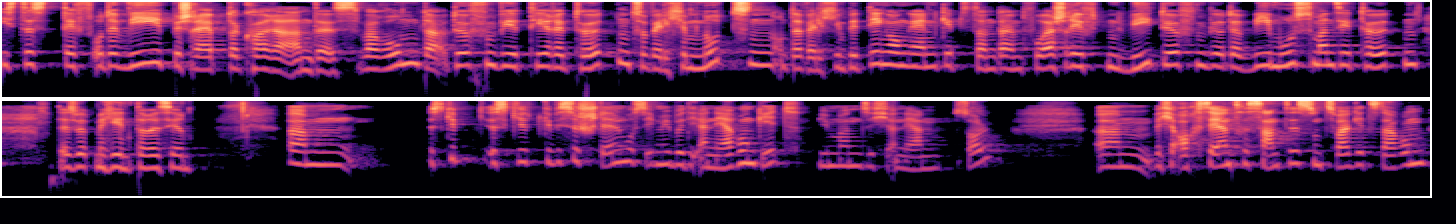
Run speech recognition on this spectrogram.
Ist das, oder wie beschreibt der Koran das? Warum da dürfen wir Tiere töten? Zu welchem Nutzen? Unter welchen Bedingungen? Gibt es dann, dann Vorschriften? Wie dürfen wir oder wie muss man sie töten? Das würde mich interessieren. Ähm, es gibt, es gibt gewisse Stellen, wo es eben über die Ernährung geht, wie man sich ernähren soll, ähm, welche auch sehr interessant ist. Und zwar geht es darum,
